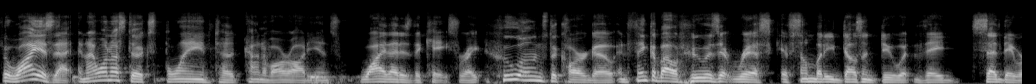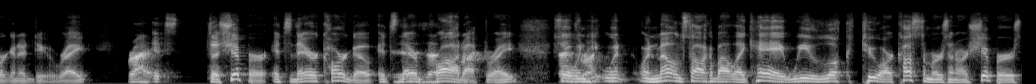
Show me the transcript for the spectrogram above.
so why is that? And I want us to explain to kind of our audience why that is the case, right? Who owns the cargo and think about who is at risk if somebody doesn't do what they said they were going to do, right? Right. It's the shipper it's their cargo it's it their product right, right? so that's when right. he, when when mountains talk about like hey we look to our customers and our shippers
